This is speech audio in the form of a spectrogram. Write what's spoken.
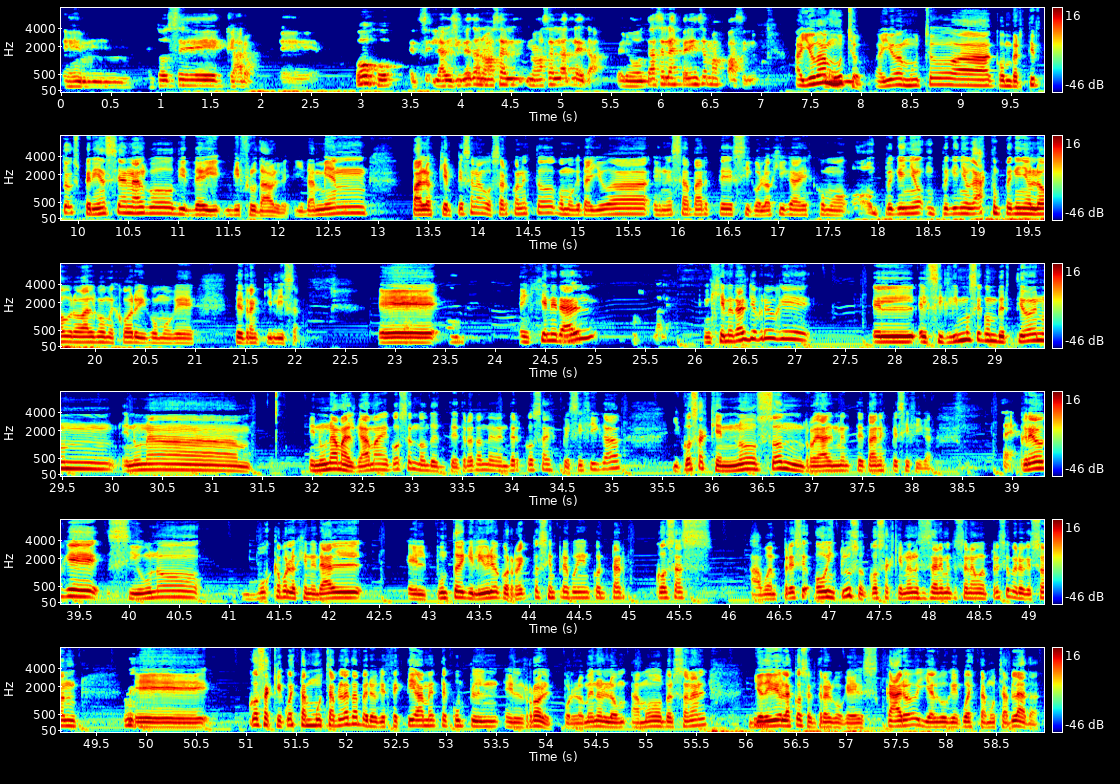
Em, entonces, claro, eh, ojo, la bicicleta no va, a ser, no va a ser la atleta, pero te hace la experiencia más fácil. Ayuda em, mucho, ayuda mucho a convertir tu experiencia en algo disfrutable. Y también para los que empiezan a gozar con esto, como que te ayuda en esa parte psicológica, es como oh, un, pequeño, un pequeño gasto, un pequeño logro, algo mejor y como que te tranquiliza. Eh, en general, en general yo creo que el, ciclismo se convirtió en, un, en una en una amalgama de cosas en donde te tratan de vender cosas específicas y cosas que no son realmente tan específicas. Creo que si uno busca por lo general el punto de equilibrio correcto, siempre puede encontrar cosas a buen precio o incluso cosas que no necesariamente son a buen precio, pero que son eh, cosas que cuestan mucha plata, pero que efectivamente cumplen el rol. Por lo menos a modo personal, yo divido las cosas entre algo que es caro y algo que cuesta mucha plata.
